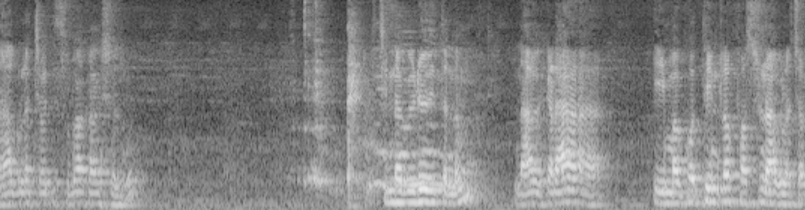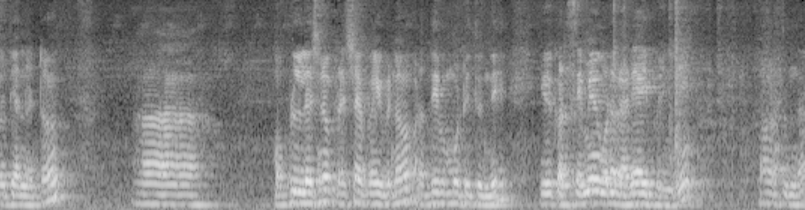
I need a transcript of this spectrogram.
నాగుల చవితి శుభాకాంక్షలు. చిన్న వీడియో ఇస్తున్నాం నాకు ఇక్కడ ఈ మా కొత్త ఇంట్లో ఫస్ట్ నాగుల చవితి అన్నట్టు. మబ్బులు లేచినా ఫ్రెష్ అప్ అయిపోయినాం. అక్కడ దీపం ముట్టుతుంది. ఇవి ఇక్కడ సెమియా కూడా రెడీ అయిపోయింది. పడుతుందా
